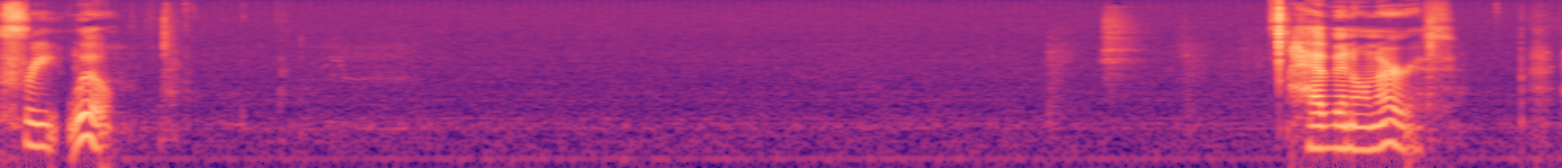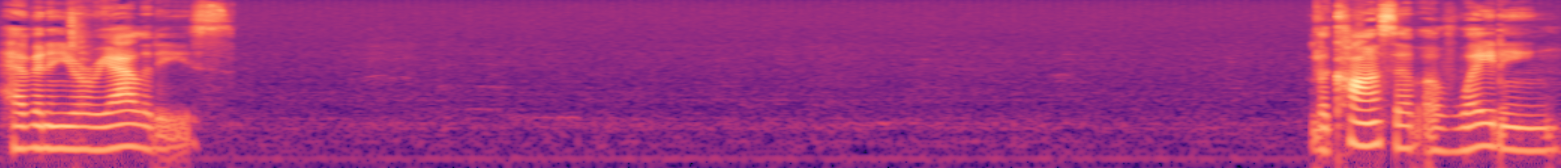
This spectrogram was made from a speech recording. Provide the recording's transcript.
Free will. Heaven on earth, heaven in your realities. The concept of waiting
